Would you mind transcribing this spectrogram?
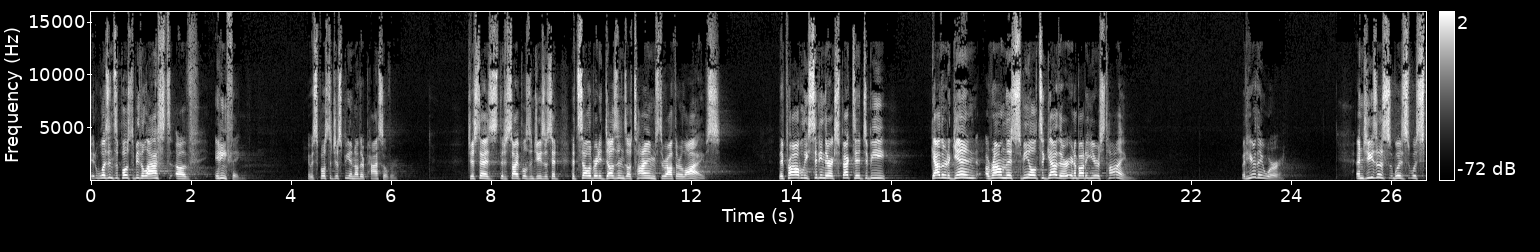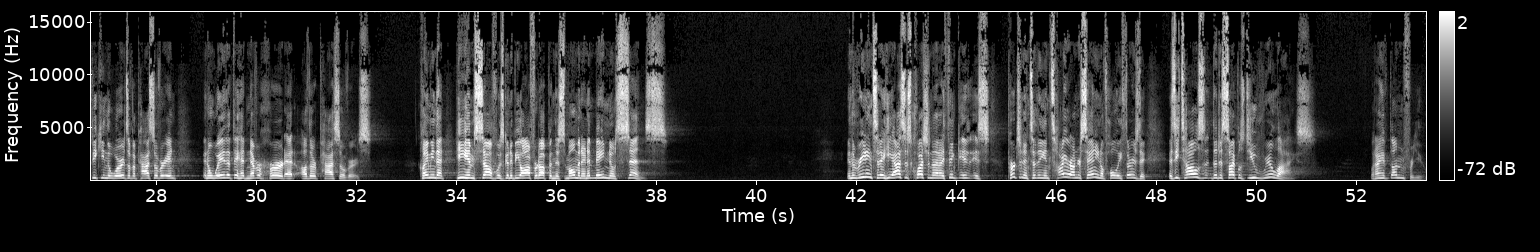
it wasn't supposed to be the last of anything. It was supposed to just be another Passover. Just as the disciples and Jesus had, had celebrated dozens of times throughout their lives. They probably sitting there expected to be gathered again around this meal together in about a year's time. But here they were. And Jesus was, was speaking the words of a Passover in, in a way that they had never heard at other Passovers claiming that he himself was going to be offered up in this moment, and it made no sense. In the reading today, he asks this question that I think is, is pertinent to the entire understanding of Holy Thursday as he tells the disciples, Do you realize what I have done for you?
